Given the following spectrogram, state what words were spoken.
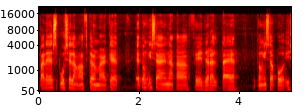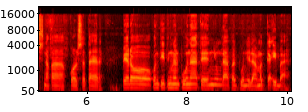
parehas po silang aftermarket. Itong isa naka Federal tire, itong isa po is naka Corsa tire. Pero kung titingnan po natin, yung lapad po nila magkaiba.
